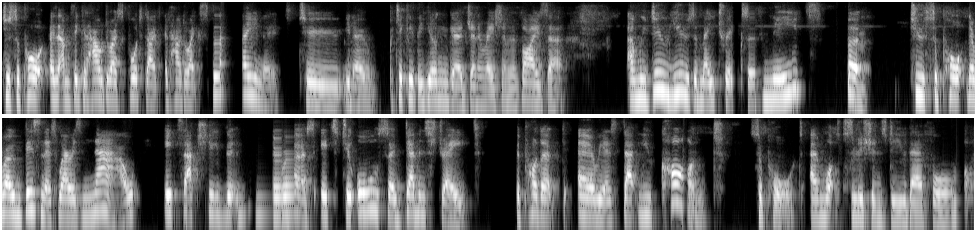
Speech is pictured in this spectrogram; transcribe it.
to support and i'm thinking how do i support guys and how do i explain it to you know particularly the younger generation of advisor and we do use a matrix of needs but mm. to support their own business whereas now it's actually the, the reverse. It's to also demonstrate the product areas that you can't support. And what solutions do you therefore what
